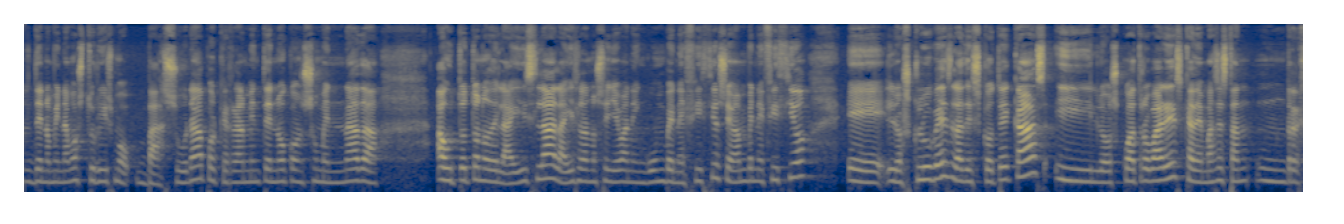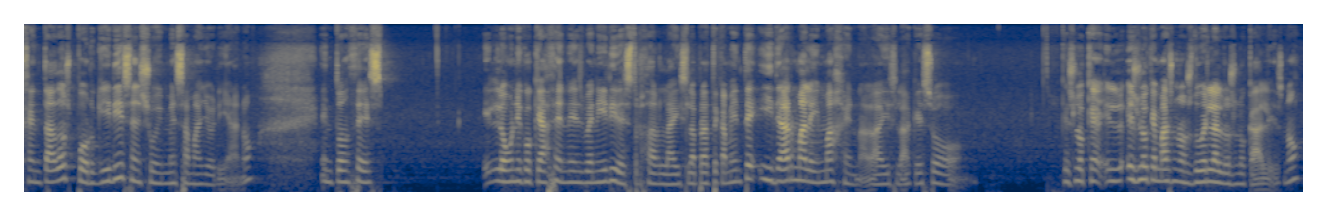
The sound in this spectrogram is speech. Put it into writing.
denominamos turismo basura porque realmente no consumen nada autótono de la isla. La isla no se lleva ningún beneficio. Se llevan beneficio eh, los clubes, las discotecas y los cuatro bares que además están mm, regentados por guiris en su inmensa mayoría. ¿no? Entonces, lo único que hacen es venir y destrozar la isla prácticamente y dar mala imagen a la isla, que eso que es lo que, es lo que más nos duele a los locales, ¿no?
